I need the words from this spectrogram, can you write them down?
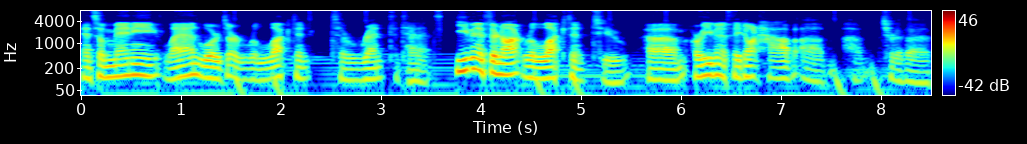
And so many landlords are reluctant to rent to tenants, even if they're not reluctant to, um, or even if they don't have a, a sort of a,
